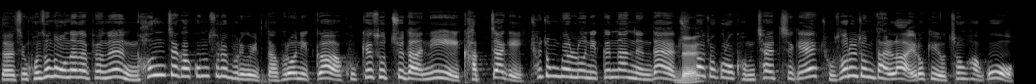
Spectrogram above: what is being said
네, 지금 권성동 원내대표는 헌재가 꼼수를 부리고 있다. 그러니까 국회 소추단이 갑자기 최종 변론이 끝났는데 네. 추가적으로 검찰 측에 조서를 좀 달라 이렇게 요청하고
